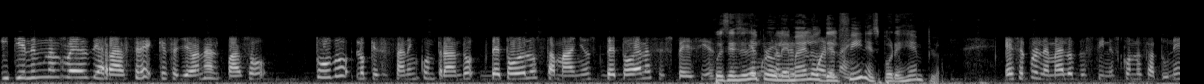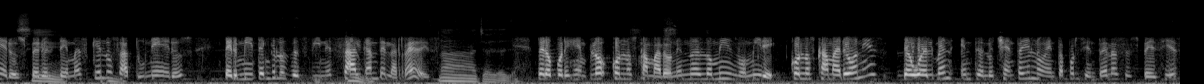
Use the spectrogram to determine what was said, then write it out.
y tienen unas redes de arrastre que se llevan al paso todo lo que se están encontrando de todos los tamaños, de todas las especies. Pues ese es el problema de los ahí. delfines, por ejemplo. Es el problema de los delfines con los atuneros, pero el tema es que los atuneros permiten que los delfines salgan de las redes. Ah, ya, ya, ya. Pero, por ejemplo, con los camarones no es lo mismo. Mire, con los camarones devuelven entre el 80 y el 90% de las especies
